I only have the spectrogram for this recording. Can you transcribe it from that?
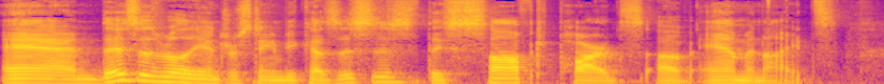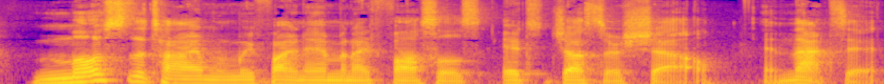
And this is really interesting because this is the soft parts of ammonites. Most of the time, when we find ammonite fossils, it's just their shell, and that's it.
